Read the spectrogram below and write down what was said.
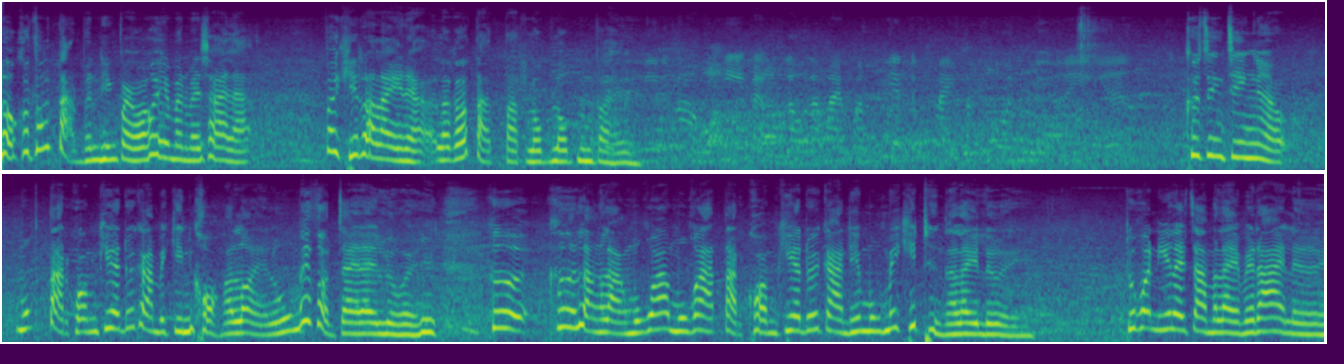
เราก็ต้องตัดมันทิ้งไปว่าเฮ้ยมันไม่ใช่แล้วไปคิดอะไรเนี่ยแล้วก็ตัดตัดลบลบมันไป มีหรือเปล่าวิธีแบบเราระบายความเครียดกับใครสักคนหรืออะไรอย่างเงี้ยคือจริงๆอะมุกตัดความเครียดด้วยการไปกินของอร่อยแล้วมุกไม่สนใจอะไรเลย คือคือหลังๆ มุกว่ามุกอะตัดความเครียดด้วยการที่มุกไม่คิดถึงอะไรเลย ทุกวันนี้เลยจำอะไรไม่ได้เลย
